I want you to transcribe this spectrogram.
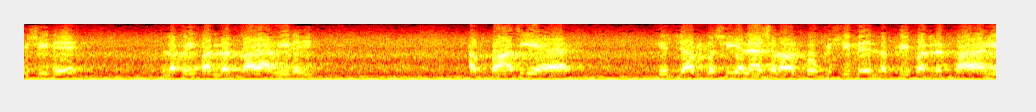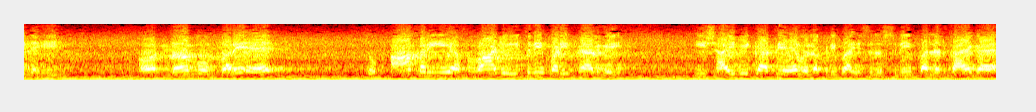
کسی نے لکڑی پر لٹکایا ہی نہیں۔ اب بات یہ ہے کہ جب مسیح علیہ السلام کو کسی نے لکڑی پر لٹکایا ہی نہیں اور نہ وہ مرے ہیں، تو آخر یہ افواہ جو اتنی بڑی پھیل گئی، عیسائی بھی کہتے ہیں وہ لکڑی پر اس سلیم پر لٹکائے گئے،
